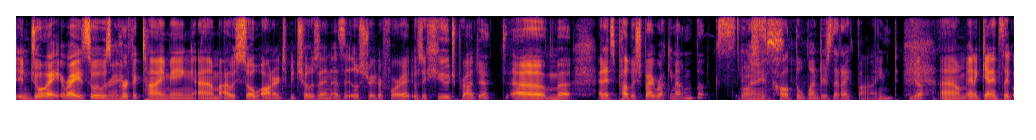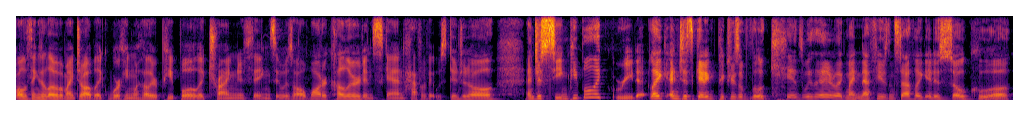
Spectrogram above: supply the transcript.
enjoy, right? So it was Right. perfect timing. Um, I was so honored to be chosen as the illustrator for it. It was a huge project, um, and it's published by Rocky Mountain Books. It's Nice. called The Wonders That I Find. Yep. Um, and again, it's like all the things I love about my job, like working with other people, like trying new things. It was all watercolored and scanned. Half of it was digital, and just seeing people like read it, like and just getting pictures of little kids with it, or like my nephews and stuff. Like it is so cool.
